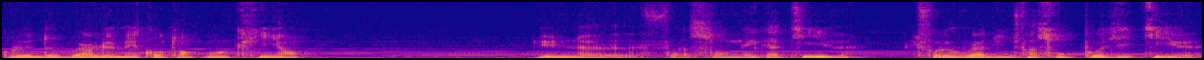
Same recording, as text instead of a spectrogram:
au lieu de voir le mécontentement client d'une façon négative, il faut le voir d'une façon positive.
